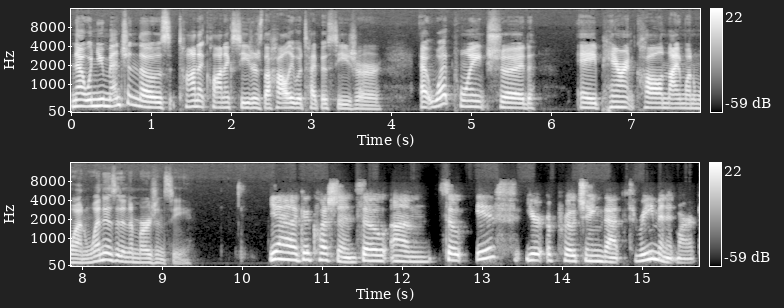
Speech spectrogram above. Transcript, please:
Now, when you mention those tonic clonic seizures, the Hollywood type of seizure, at what point should a parent call 911? When is it an emergency? Yeah, good question. So, um, so if you're approaching that three minute mark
